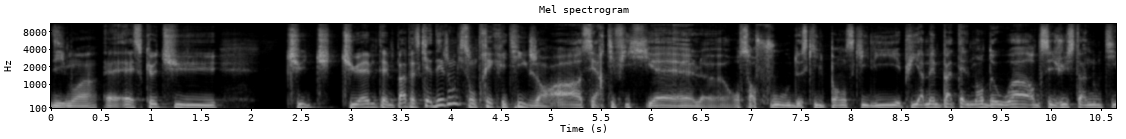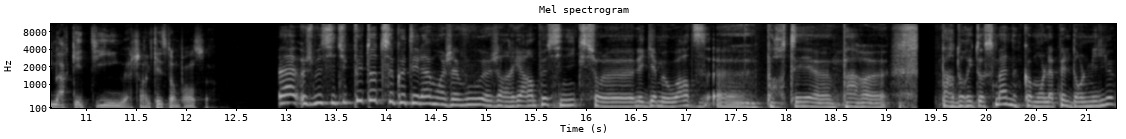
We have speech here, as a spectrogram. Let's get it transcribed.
Dis-moi, est-ce que tu, tu, tu, aimes, t'aimes pas? Parce qu'il y a des gens qui sont très critiques, genre, oh, c'est artificiel, on s'en fout de ce qu'ils pensent, Killy, et puis il y a même pas tellement de awards, c'est juste un outil marketing, machin. Qu'est-ce que t'en penses bah, je me situe plutôt de ce côté-là, moi j'avoue, j'ai un regard un peu cynique sur les Game Awards euh, portés euh, par, euh, par Doritos Man, comme on l'appelle dans le milieu.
